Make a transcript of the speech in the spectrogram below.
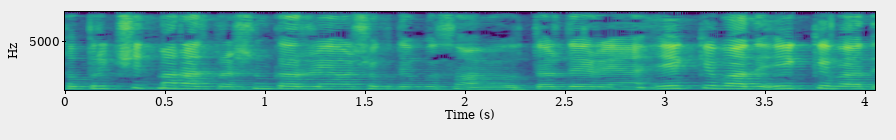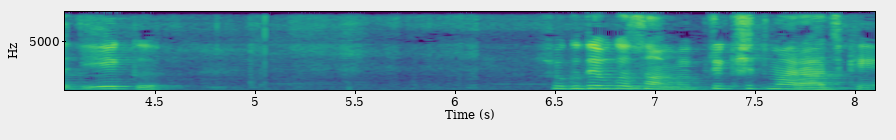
तो परीक्षित महाराज प्रश्न कर रहे हैं और सुखदेव गोस्वामी उत्तर दे रहे हैं। एक के बाद एक के बाद एक। सुखदेव गोस्वामी परीक्षित महाराज के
